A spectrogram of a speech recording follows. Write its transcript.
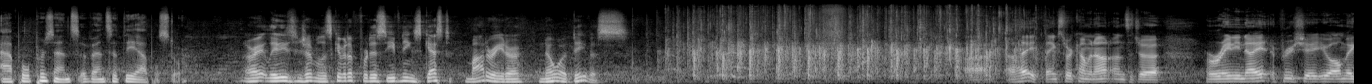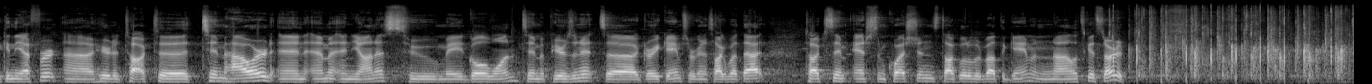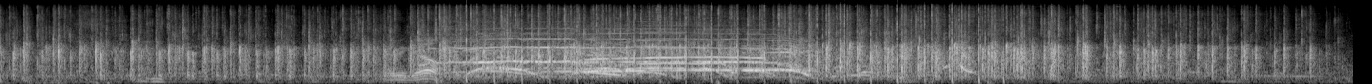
Apple Presents events at the Apple Store. All right, ladies and gentlemen, let's give it up for this evening's guest moderator, Noah Davis. Uh, hey, thanks for coming out on such a rainy night. Appreciate you all making the effort. Uh, here to talk to Tim Howard and Emma and Giannis, who made goal one. Tim appears in it. It's a great game, so we're going to talk about that. Talk to Tim, answer some questions, talk a little bit about the game, and uh, let's get started. There we go.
